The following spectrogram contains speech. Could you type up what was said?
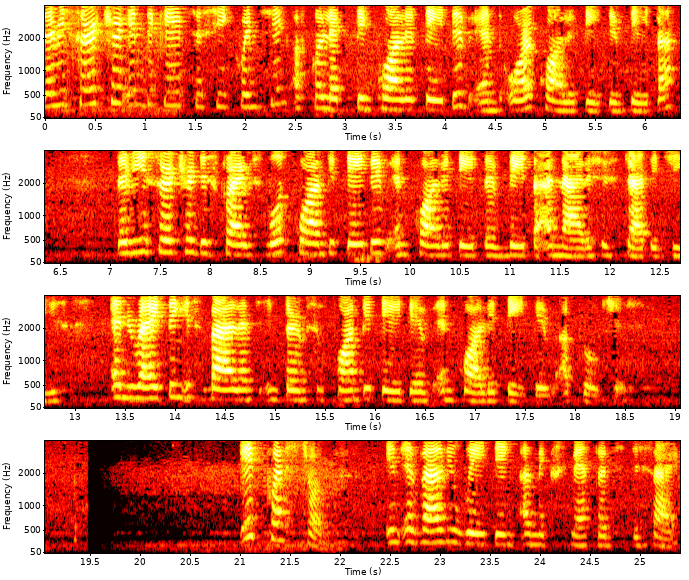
The researcher indicates the sequencing of collecting qualitative and or qualitative data. The researcher describes both quantitative and qualitative data analysis strategies and writing its balance in terms of quantitative and qualitative approaches. Eight questions in evaluating a mixed methods design.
